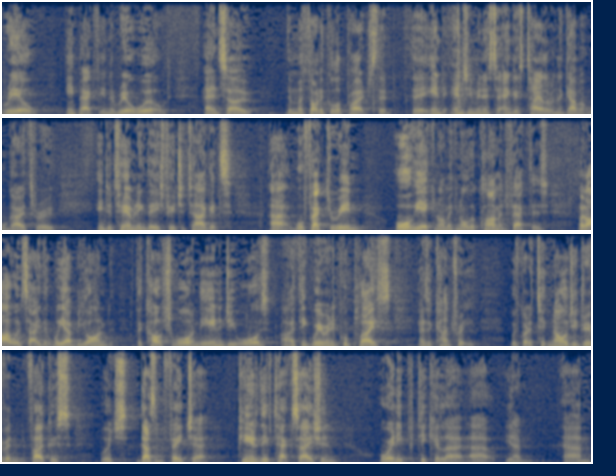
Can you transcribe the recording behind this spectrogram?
real impact in the real world. And so the methodical approach that the Energy Minister Angus Taylor and the government will go through in determining these future targets uh, will factor in all the economic and all the climate factors. But I would say that we are beyond the culture war and the energy wars. I think we're in a good place as a country. We've got a technology-driven focus which doesn't feature punitive taxation or any particular uh, you know, um,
